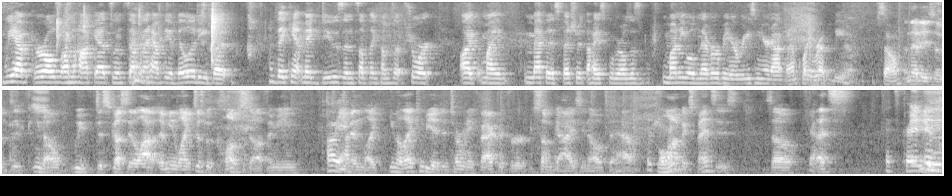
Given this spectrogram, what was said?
we have girls on the Hawkettes and stuff, and I have the ability, but if they can't make dues and something comes up short, like my method, especially with the high school girls, is money will never be a reason you're not going to play rugby. Yeah. So, And that is a, you know, we've discussed it a lot. I mean, like just with club stuff. I mean, oh yeah, even like you know that can be a determining factor for some guys. You know, to have For a lot of expenses. So Yeah. that's it's And, crazy. and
